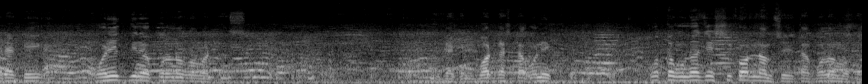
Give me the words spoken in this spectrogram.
এটা কি অনেক দিনের পুরনো বট গাছ। দেখেন, বট গাছটা অনেক। কতগুলো যে শিকড় নামছে, তা বলার মতো।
